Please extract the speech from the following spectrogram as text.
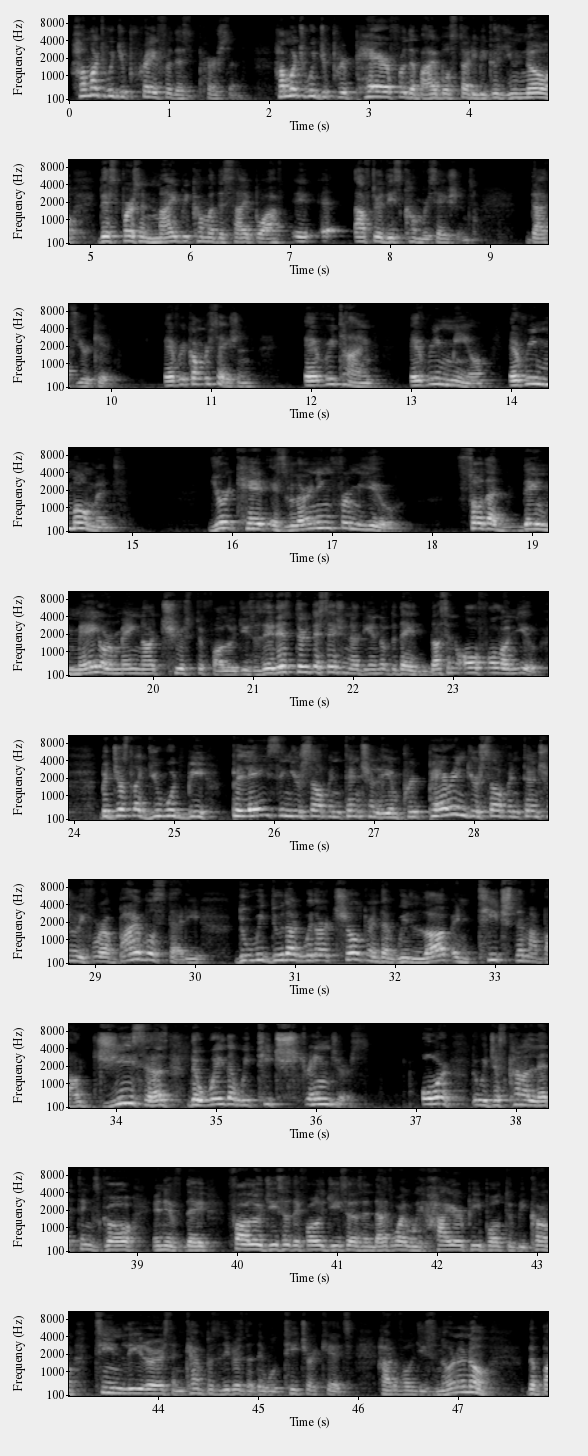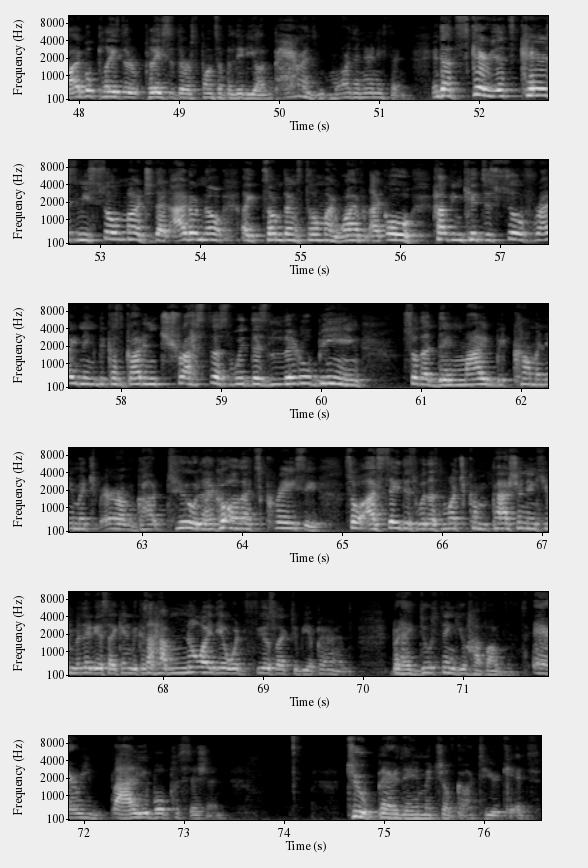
How much would you pray for this person? How much would you prepare for the Bible study because you know this person might become a disciple eh, eh, after these conversations? That's your kid every conversation, every time, every meal, every moment, your kid is learning from you so that they may or may not choose to follow Jesus. It is their decision at the end of the day. It doesn't all fall on you. But just like you would be placing yourself intentionally and preparing yourself intentionally for a Bible study, do we do that with our children that we love and teach them about Jesus the way that we teach strangers? Or do we just kind of let things go? And if they follow Jesus, they follow Jesus. And that's why we hire people to become team leaders and campus leaders that they will teach our kids how to follow Jesus. No, no, no. The Bible places the responsibility on parents more than anything. And that's scary. That scares me so much that I don't know. I sometimes tell my wife, like, oh, having kids is so frightening because God entrusts us with this little being so that they might become an image bearer of God too. Like, oh, that's crazy. So I say this with as much compassion and humility as I can because I have no idea what it feels like to be a parent. But I do think you have a very valuable position to bear the image of God to your kids.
